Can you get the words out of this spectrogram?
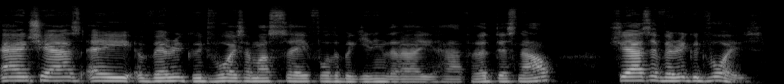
and she has a very good voice I must say for the beginning that I have heard this now. She has a very good voice.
